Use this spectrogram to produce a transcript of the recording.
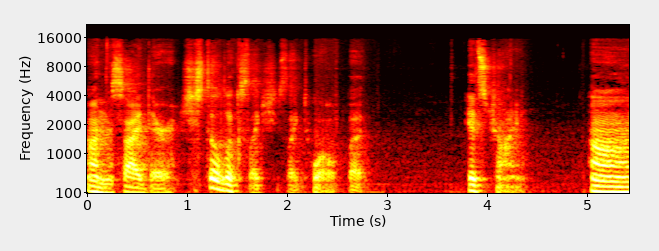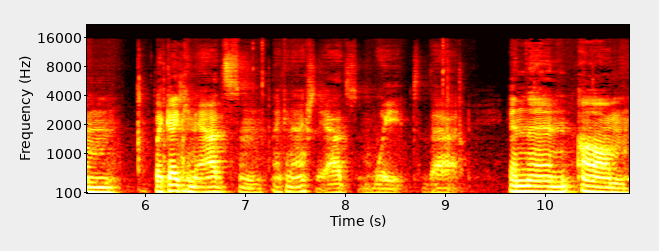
on the side there. She still looks like she's like 12, but it's trying. Um, like I can add some, I can actually add some weight to that. And then, um,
